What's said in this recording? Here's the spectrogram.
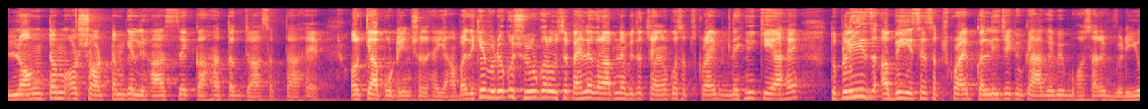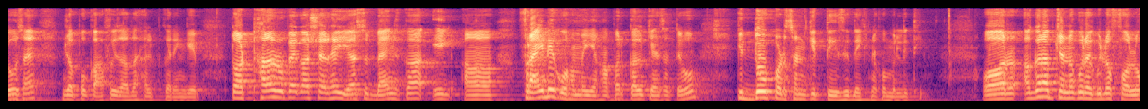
लॉन्ग टर्म और शॉर्ट टर्म के लिहाज से कहाँ तक जा सकता है और क्या पोटेंशियल है यहाँ पर। देखिए, वीडियो को शुरू करो, उससे पहले अगर आपने अभी तक चैनल को सब्सक्राइब नहीं किया है तो प्लीज़ अभी इसे सब्सक्राइब कर लीजिए, क्योंकि आगे भी बहुत सारे वीडियोज़ हैं जो आपको काफ़ी ज़्यादा हेल्प करेंगे। तो अट्ठारह रुपए का शेयर है, यस बैंक का एक फ्राइडे को हमें यहाँ पर कल कह सकते हो कि दो परसेंट की तेज़ी देखने को मिली थी। और अगर आप चैनल को रेगुलर फॉलो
